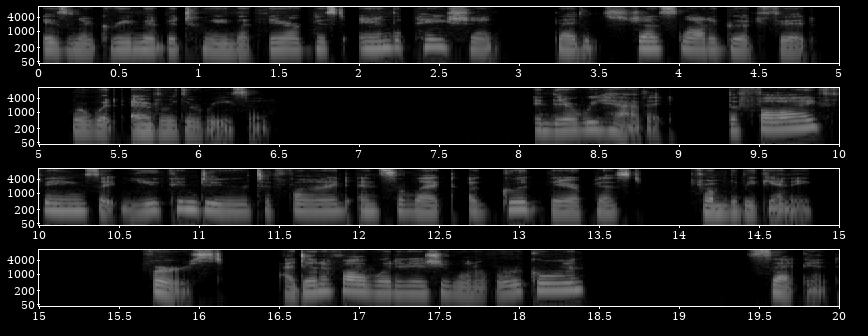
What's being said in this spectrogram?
is an agreement between the therapist and the patient that it's just not a good fit for whatever the reason. And there we have it the five things that you can do to find and select a good therapist from the beginning. First, identify what it is you want to work on. Second,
